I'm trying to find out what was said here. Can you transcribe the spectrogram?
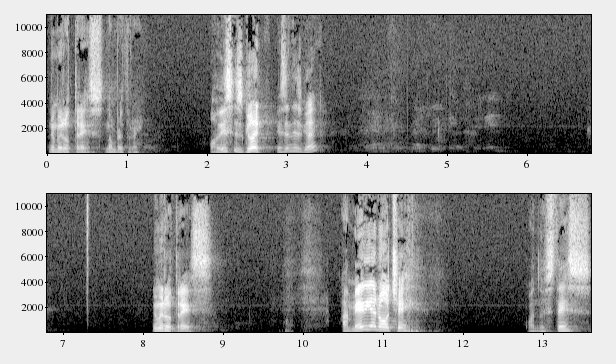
Número tres, number three. Oh, this is good. Isn't this good? Número tres. A medianoche, cuando estés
